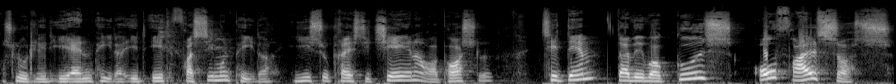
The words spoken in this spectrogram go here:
Og slutligt i 2. Peter 1.1 fra Simon Peter, Jesu Kristi tjener og apostel, til dem, der ved vor Guds og frelsers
